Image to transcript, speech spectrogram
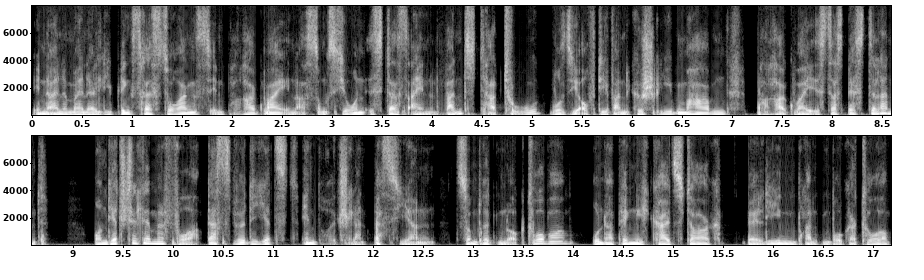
In einem meiner Lieblingsrestaurants in Paraguay, in Asunción, ist das ein Wandtattoo, wo sie auf die Wand geschrieben haben, Paraguay ist das beste Land. Und jetzt stell dir mal vor, das würde jetzt in Deutschland passieren. Zum 3. Oktober, Unabhängigkeitstag, Berlin, Brandenburger Tor.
